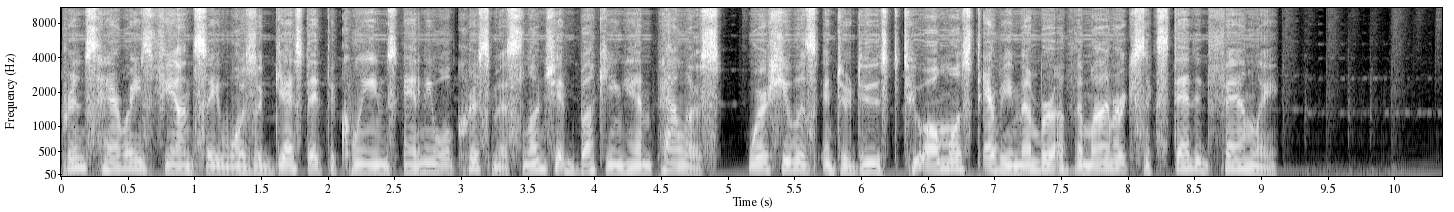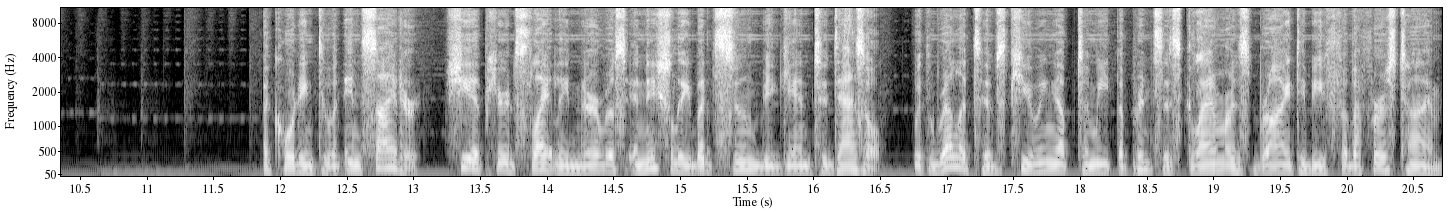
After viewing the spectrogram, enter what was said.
Prince Harry's fiancée was a guest at the Queen's annual Christmas lunch at Buckingham Palace, where she was introduced to almost every member of the monarch's extended family. According to an insider, she appeared slightly nervous initially but soon began to dazzle, with relatives queuing up to meet the prince's glamorous bride-to-be for the first time.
